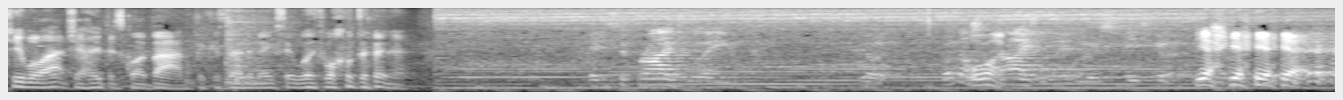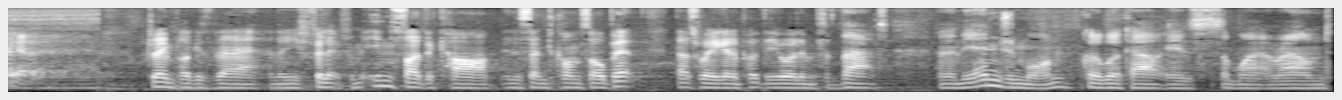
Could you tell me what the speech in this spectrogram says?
too well. Actually, I hope it's quite bad because then it makes it worthwhile doing it. It's surprisingly good. Well, not All right. surprisingly, but it's, it's good. Yeah, yeah, yeah, yeah, yeah. Drain plug is there, and then you fill it from inside the car in the centre console bit. That's where you're going to put the oil in for that. And then the engine one, got to work out, is somewhere around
